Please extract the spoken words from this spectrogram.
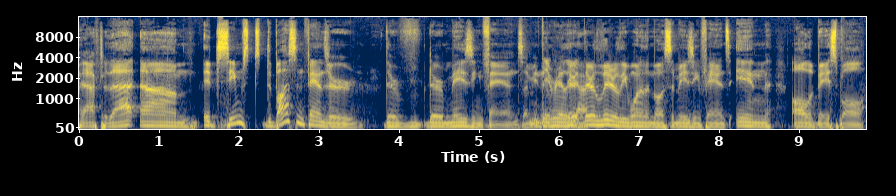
after that. Um, it seems the Boston fans are they're they're amazing fans. I mean, They they're- really they're, are. They're literally one of the most amazing fans in all of baseball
